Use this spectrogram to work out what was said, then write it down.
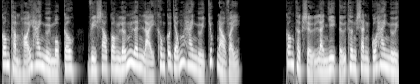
con thầm hỏi hai người một câu, vì sao con lớn lên lại không có giống hai người chút nào vậy? Con thật sự là nhi tử thân sanh của hai người.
